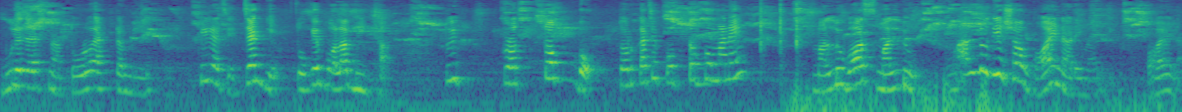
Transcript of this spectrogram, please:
ভুলে যাস না, তোরও একটা মেয়ে। ঠিক আছে? যাক গে, তোকে বলা বৃথা। তুই কর্তব্য। তোর কাছে কর্তব্য মানে? মাল্লু, বস, মাল্লু। মাল্লু দিয়ে সব হয় না রে ম্যান্ডি হয় না।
